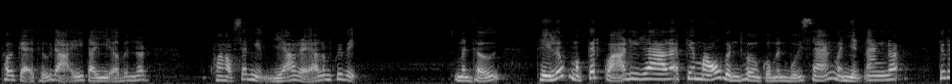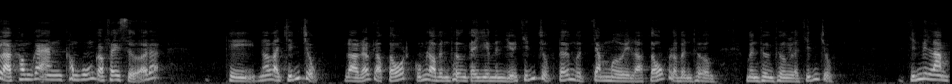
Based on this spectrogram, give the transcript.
thôi kệ thử đại tại vì ở bên đó khoa học xét nghiệm giá rẻ lắm, quý vị. Mình thử. Thì lúc mà kết quả đi ra đó, cái máu bình thường của mình buổi sáng mà nhịn ăn đó, tức là không có ăn, không uống cà phê sữa đó, thì nó là 90 là rất là tốt cũng là bình thường tại vì mình giữa 90 tới 110 là tốt là bình thường. Mình thường thường là 90 95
